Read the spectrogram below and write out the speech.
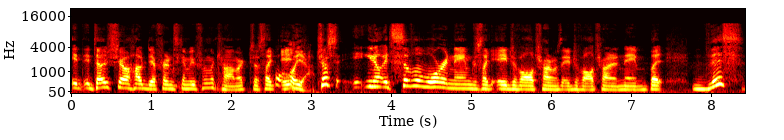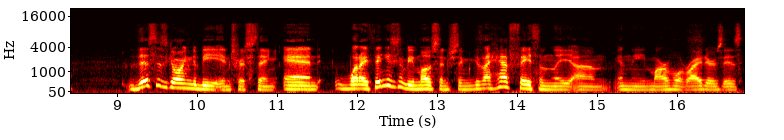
It, it does show how different it's going to be from the comic, just like Oh, A- yeah. just you know, it's Civil War in name, just like Age of Ultron was Age of Ultron in name. But this this is going to be interesting, and what I think is going to be most interesting because I have faith in the um, in the Marvel writers is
